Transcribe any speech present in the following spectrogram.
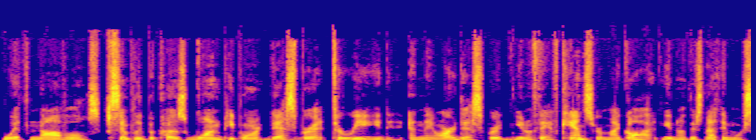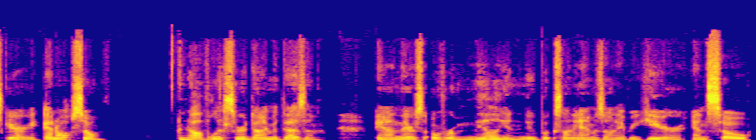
with novels simply because one people aren't desperate to read and they are desperate you know if they have cancer my god you know there's nothing more scary and also novelists are a dime a dozen. And there's over a million new books on Amazon every year. And so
